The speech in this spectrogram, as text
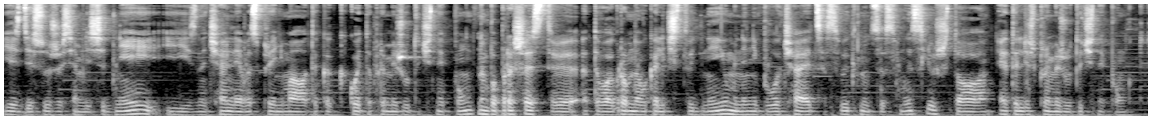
я здесь уже 70 дней, и изначально я воспринимал это как какой-то промежуточный пункт, но по прошествии этого огромного количества дней у меня не получается свыкнуться с мыслью, что это лишь промежуточный пункт.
